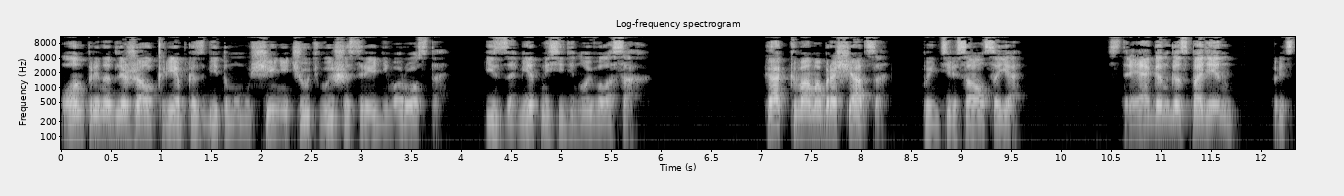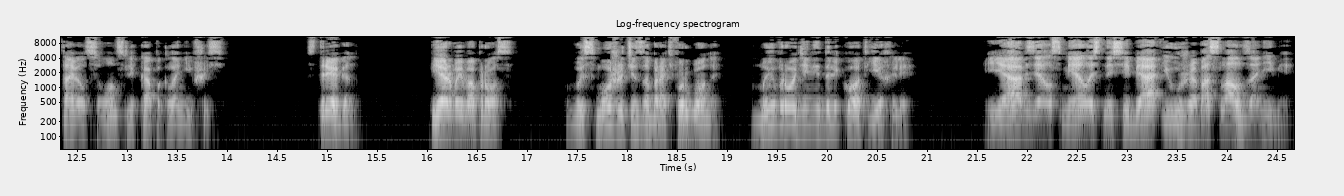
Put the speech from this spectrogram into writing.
Он принадлежал крепко сбитому мужчине чуть выше среднего роста и с заметной сединой в волосах. «Как к вам обращаться?» — поинтересовался я. «Стреган, господин», — представился он, слегка поклонившись. «Стреган, первый вопрос. Вы сможете забрать фургоны? Мы вроде недалеко отъехали». «Я взял смелость на себя и уже послал за ними.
